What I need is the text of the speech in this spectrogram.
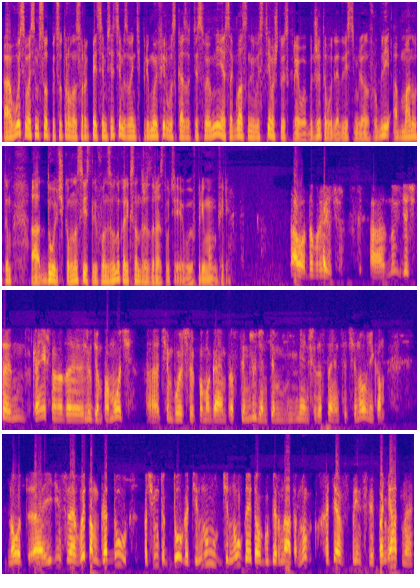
А, 8 800 500 ровно 45 77, звоните в прямой эфир, высказывайте свое мнение, согласны ли вы с тем, что из краевого бюджета выделят 200 миллионов рублей обманутым а, дольщикам. У нас есть телефон звонок. Александр, здравствуйте, вы в прямом эфире. Алло, добрый вечер. А, ну, я считаю, конечно, надо людям помочь. А, чем больше помогаем простым людям, тем меньше достанется чиновникам. Но вот а, единственное, в этом году почему так долго тянул, тянул до этого губернатор. Ну, хотя, в принципе, понятно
